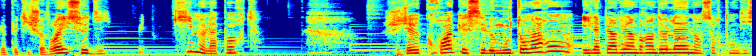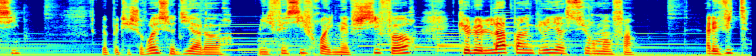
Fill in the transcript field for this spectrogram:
Le petit chevreuil se dit Mais qui me l'apporte Je crois que c'est le mouton marron. Il a perdu un brin de laine en sortant d'ici. Le petit chevreuil se dit alors Il fait si froid, il neige si fort que le lapin gris a sûrement faim. Allez vite,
